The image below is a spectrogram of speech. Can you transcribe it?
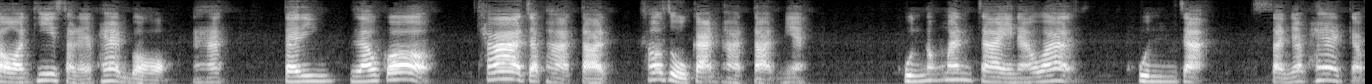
ตอนที่ศัลยแพทย์บอกนะฮะแต่แล้วก็ถ้าจะผ่าตัดเข้าสู่การผ่าตัดเนี่ยคุณต้องมั่นใจนะว่า คุณจะสัญญาแพทย์กับ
